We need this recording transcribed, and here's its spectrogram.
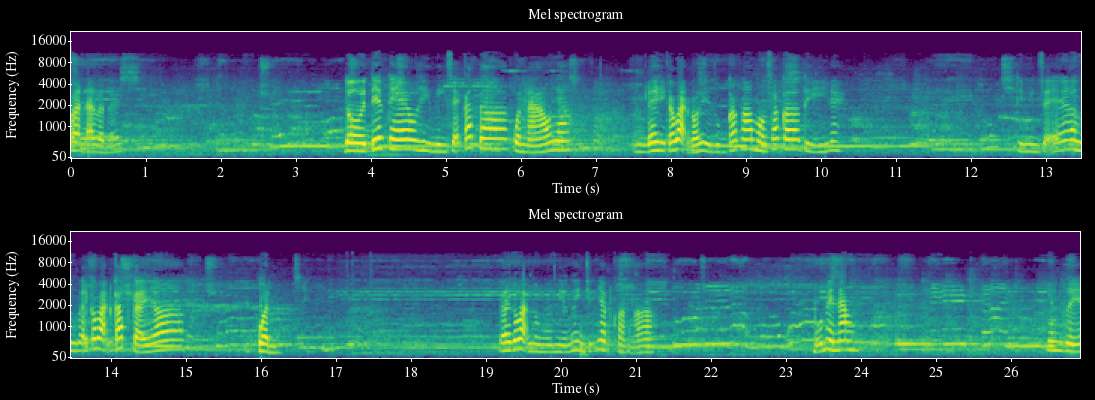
bạn đã vào đấy. rồi tiếp theo thì mình sẽ cắt uh, quần áo nha. Ừ, đây thì các bạn có thể dùng các uh, màu sắc uh, tùy ý này. Thì mình sẽ hướng dẫn các bạn cắt cái uh, quần. Đây các bạn dùng một miếng hình chữ nhật khoảng uh, 45 nhân dưới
